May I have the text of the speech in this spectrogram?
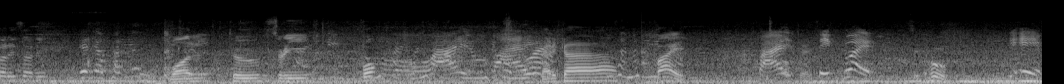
sorry, sorry. One, two, three, four. Five. Five. Five. Five. Six. Okay. Who? T.A.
